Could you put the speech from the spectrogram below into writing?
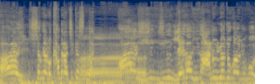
아, 시청자 여러분 카메라 찍혔습니다. 아. 아, 이, 이, 얘가 이거 안 올려줘가지고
